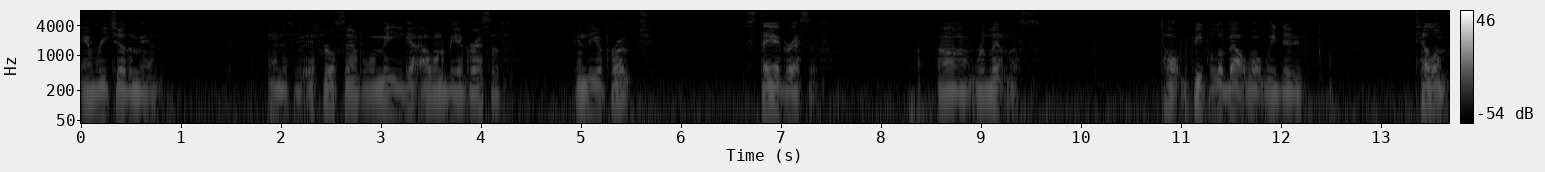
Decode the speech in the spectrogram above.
and reach other men. And it's, it's real simple with me. You got I want to be aggressive in the approach, stay aggressive, uh, relentless. Talk to people about what we do. Tell them.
